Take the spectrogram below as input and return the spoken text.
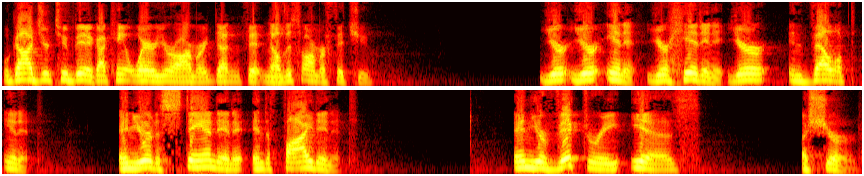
Well, God, you're too big. I can't wear your armor. It doesn't fit. No, this armor fits you. You're, you're in it. You're hid in it. You're enveloped in it. And you're to stand in it and to fight in it. And your victory is assured.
